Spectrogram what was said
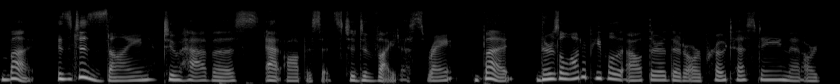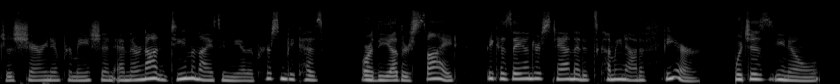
But it's designed to have us at opposites, to divide us, right? But there's a lot of people out there that are protesting, that are just sharing information, and they're not demonizing the other person because, or the other side, because they understand that it's coming out of fear, which is, you know,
